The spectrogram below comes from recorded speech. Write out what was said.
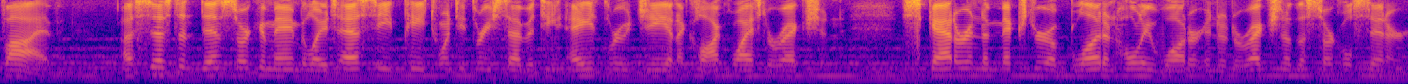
5. Assistant then circumambulates SCP-2317-A through G in a clockwise direction, scattering the mixture of blood and holy water in the direction of the circle's center.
